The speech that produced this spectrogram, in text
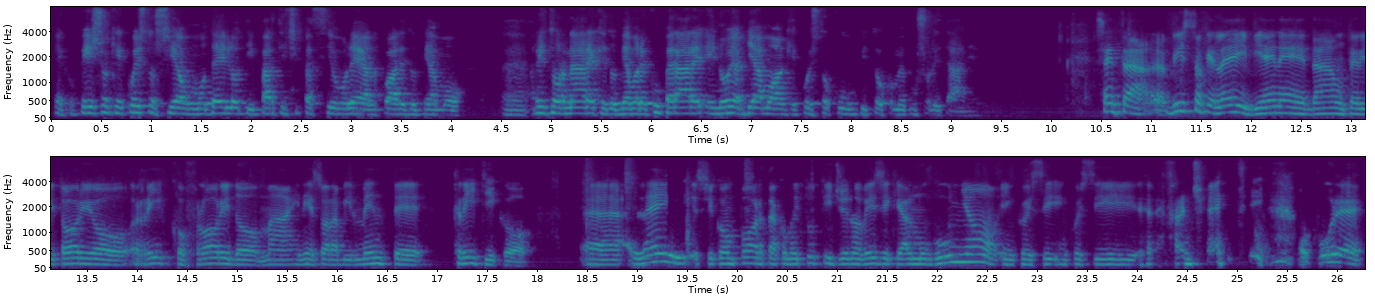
Ecco, penso che questo sia un modello di partecipazione al quale dobbiamo eh, ritornare, che dobbiamo recuperare e noi abbiamo anche questo compito come Bussola Italia. Senta, visto che lei viene da un territorio ricco, florido, ma inesorabilmente critico, Eh, lei si comporta come tutti i genovesi che ha il mugugno in questi, in questi frangenti oppure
